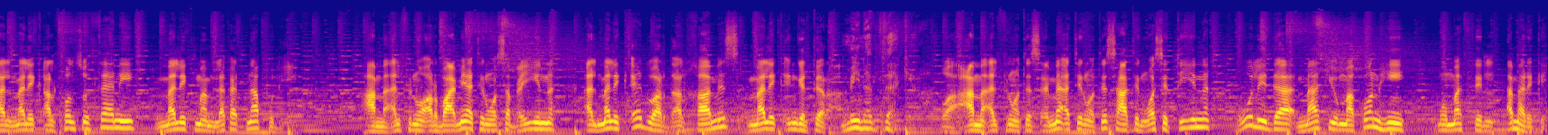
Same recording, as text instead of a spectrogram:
الملك ألفونسو الثاني ملك مملكة نابولي. عام 1470 الملك إدوارد الخامس ملك إنجلترا. من الذاكرة. وعام 1969 ولد ماثيو ماكونهي ممثل أمريكي.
